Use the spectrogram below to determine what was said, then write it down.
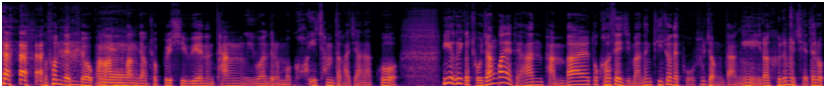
손 대표 광화문 예. 광장 촛불 시위에는 당 의원들은 뭐 거의 참석하지 않았고 이게 그러니까 조 장관에 대한 반발도 거세지만은 기존의 보수 정당이 이런 흐름을 제대로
